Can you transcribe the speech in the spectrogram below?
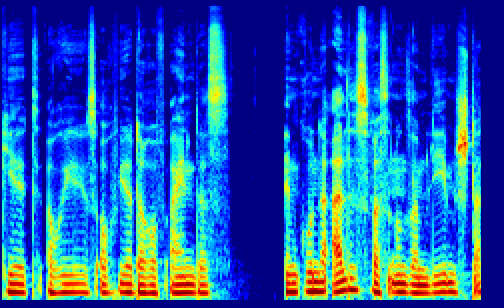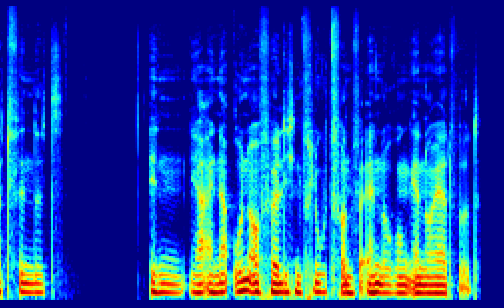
geht Aurelius auch wieder darauf ein, dass im Grunde alles, was in unserem Leben stattfindet, in ja, einer unaufhörlichen Flut von Veränderungen erneuert wird.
